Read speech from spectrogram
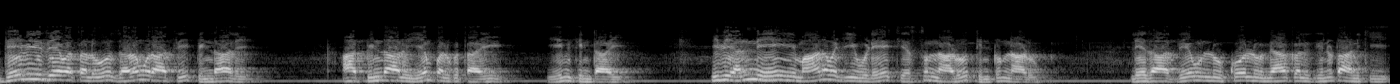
దేవీ దేవతలు జడము రాసి పిండాలి. ఆ పిండాలు ఏం పలుకుతాయి? ఏమి తింటాయి? ఇవి అన్నీ ఈ మానవ జీవుడే చేస్తున్నాడు తింటున్నాడు. లేదా దేవుళ్ళు కోళ్ళు మేకలు తినటానికి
